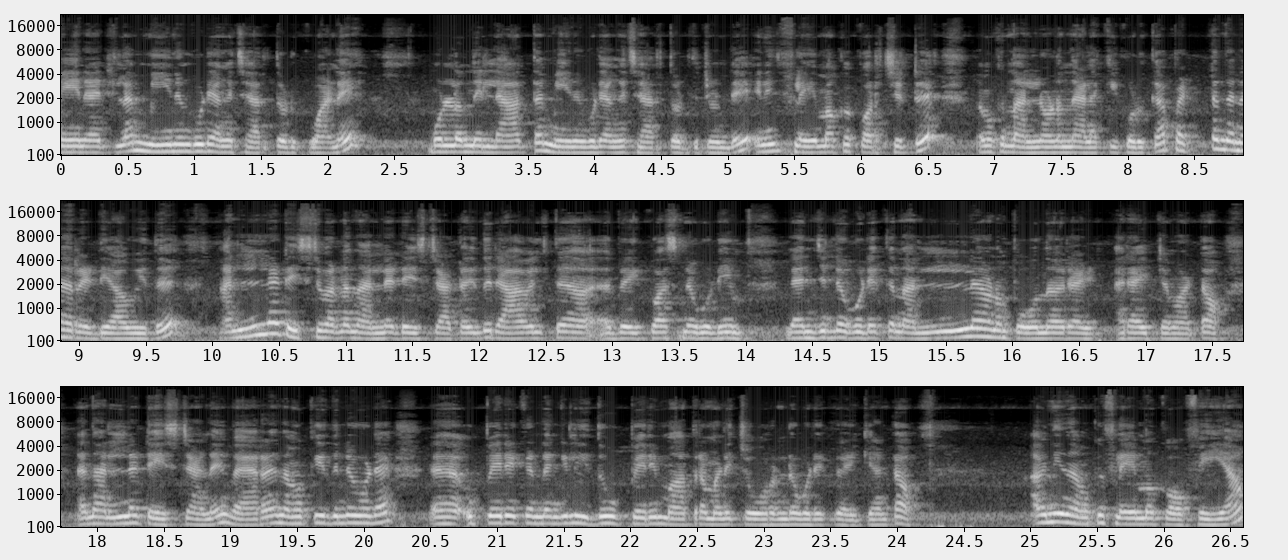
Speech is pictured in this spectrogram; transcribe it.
മെയിനായിട്ടുള്ള മീനും കൂടി അങ്ങ് ചേർത്ത് കൊടുക്കുവാണ്. മുള്ളൊന്നും ഇല്ലാത്ത മീനും കൂടി അങ്ങ് ചേർത്ത് കൊടുത്തിട്ടുണ്ട്. ഇനി ഫ്ലെയിമൊക്കെ കുറച്ചിട്ട് നമുക്ക് നല്ലോണം ഇളക്കി കൊടുക്കുക പെട്ടെന്ന് തന്നെ റെഡി ആവും ഇത്. നല്ല ടേസ്റ്റ് പറഞ്ഞാൽ നല്ല ടേസ്റ്റ് ആട്ടോ ഇത് രാവിലത്തെ ബ്രേക്ക്ഫാസ്റ്റിന്റെ കൂടിയും ലഞ്ചിന്റെ കൂടിയൊക്കെ നല്ലോണം പോകുന്ന ഒരു ഐറ്റം ആട്ടോ അത് നല്ല ടേസ്റ്റാണ് വേറെ നമുക്ക് ഇതിന്റെ കൂടെ ഉപ്പേരിയൊക്കെ ഉണ്ടെങ്കിൽ ഇത് ഉപ്പേരി മാത്രം മതി. ചോറിന്റെ കൂടെയൊക്കെ കഴിക്കാം കേട്ടോ ഇനി നമുക്ക് ഫ്ലെയിമൊക്കെ ഓഫ് ചെയ്യാം.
